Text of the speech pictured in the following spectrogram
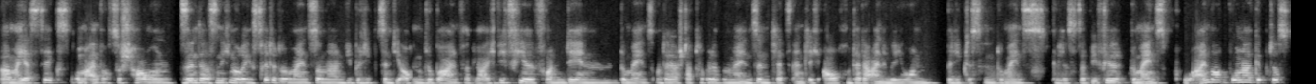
äh, Majestix, um einfach zu schauen, sind das nicht nur registrierte Domains, sondern wie beliebt sind die auch im globalen Vergleich? Wie viel von den Domains unter der Stadt Top-Level-Domain sind letztendlich auch unter der eine Million beliebtesten Domains gelistet? Wie viel Domains pro Einwohner gibt es?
